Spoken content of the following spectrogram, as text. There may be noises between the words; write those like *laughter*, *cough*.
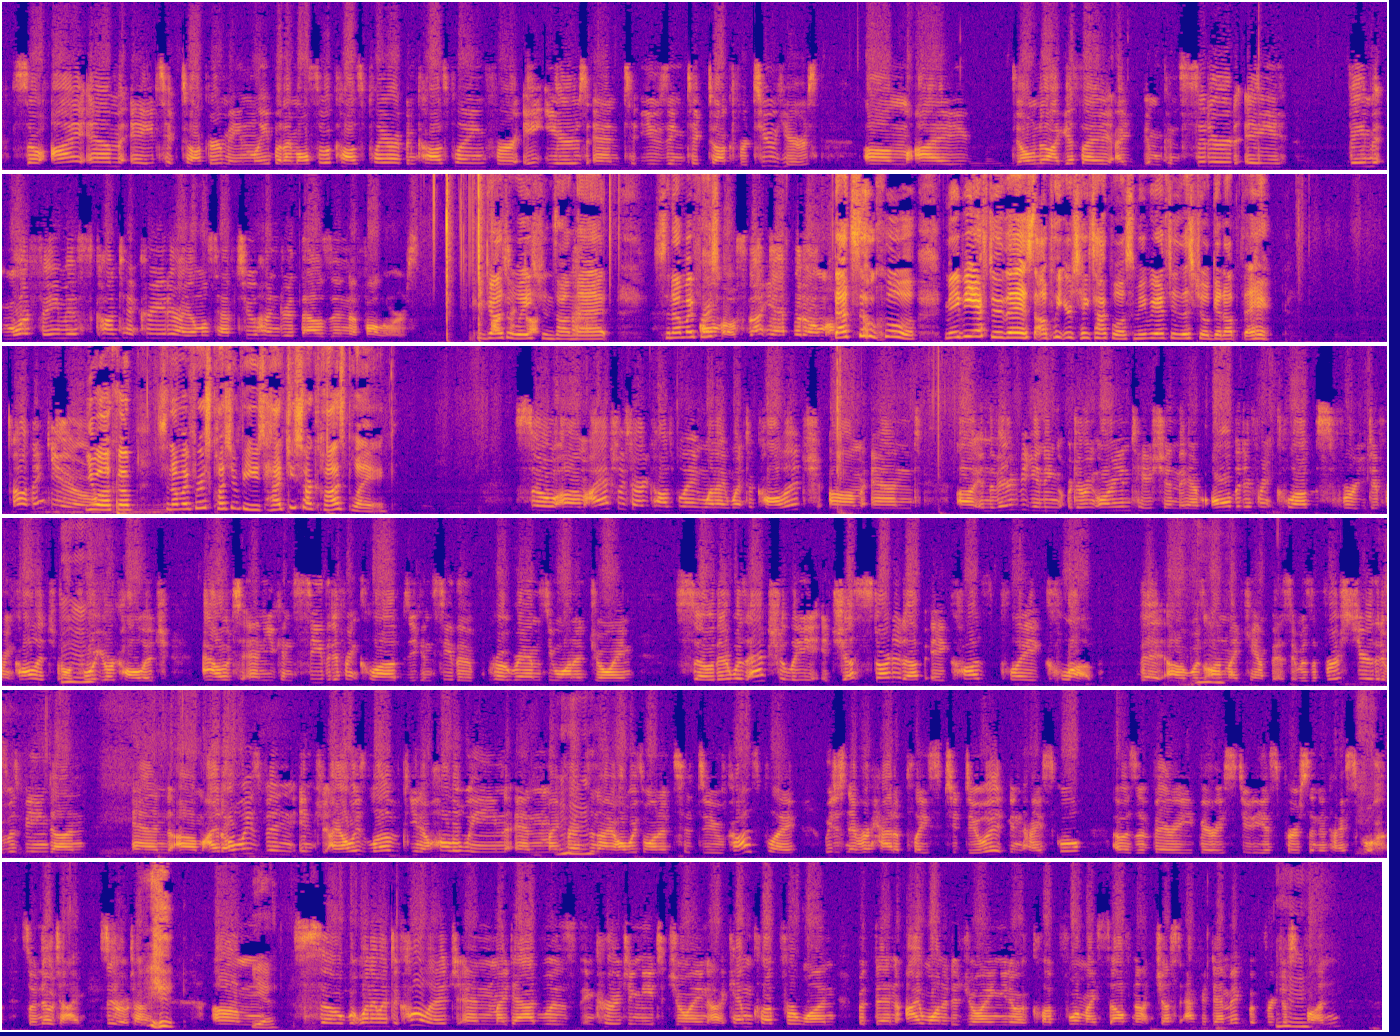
So I am a TikToker mainly, but I'm also a cosplayer. I've been cosplaying for eight years and t- using TikTok for two years. Um, I don't know. I guess I, I am considered a fam- more famous content creator. I almost have 200,000 followers. Congratulations on, that. So now my first almost not yet, but almost. That's so cool. Maybe after this, I'll put your TikTok below. So maybe after this, you'll get up there. Oh, thank you. You're welcome. So now my first question for you is: How did you start cosplaying? So um, I actually started cosplaying when I went to college, um, and uh, in the very beginning, during orientation, they have all the different clubs for different college, mm-hmm. for your college out and you can see the different clubs, you can see the programs you want to join. So there was actually, it just started up a cosplay club that uh, was mm-hmm. on my campus. It was the first year that it was being done. And um, I'd always been, in, I always loved, you know, Halloween, and my mm-hmm. friends and I always wanted to do cosplay. We just never had a place to do it in high school. I was a very, very studious person in high school, *laughs* so no time, zero time. *laughs* Um, yeah. So, but when I went to college and my dad was encouraging me to join a chem club for one, but then I wanted to join, you know, a club for myself, not just academic, but for just mm-hmm. fun.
